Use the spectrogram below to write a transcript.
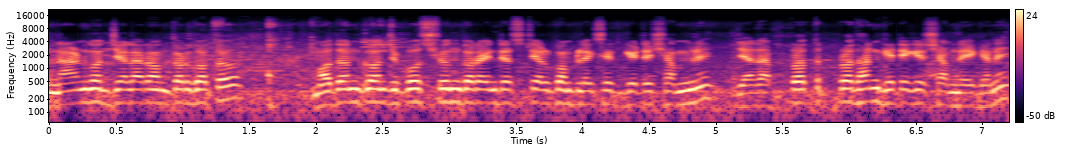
নারায়ণগঞ্জ জেলার অন্তর্গত মদনগঞ্জ বসুন্ধরা ইন্ডাস্ট্রিয়াল কমপ্লেক্সের গেটের সামনে, যারা প্র- প্রধান গেটের সামনে এখানে।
